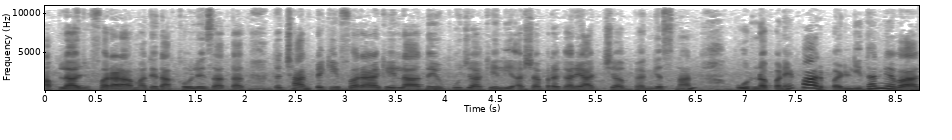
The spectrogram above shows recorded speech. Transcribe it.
आपल्या फराळामध्ये दाखवले जातात. तर छानपैकी फराळ केला देवपूजा केली अशा प्रकारे आजचे अभ्यंगस्नान पूर्णपणे पार पडली. धन्यवाद.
